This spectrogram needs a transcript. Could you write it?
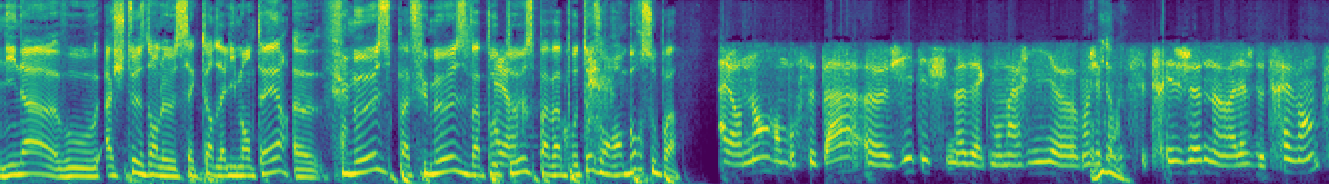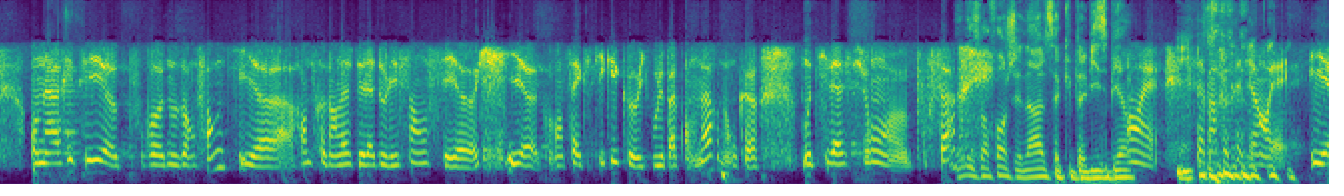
Nina, vous acheteuse dans le secteur de l'alimentaire, euh, fumeuse, pas fumeuse, vapoteuse, pas vapoteuse, on rembourse ou pas? Alors non, on rembourse pas. Euh, j'ai été fumeuse avec mon mari. Euh, moi, j'ai commencé très jeune, euh, à l'âge de 13 ans. On a arrêté pour nos enfants qui euh, rentrent dans l'âge de l'adolescence et qui commençaient à expliquer qu'ils voulaient pas qu'on meure. Donc, motivation pour ça. Mais Les enfants en général, ça culpabilise bien. Ouais, ça marche très bien, ouais. Et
